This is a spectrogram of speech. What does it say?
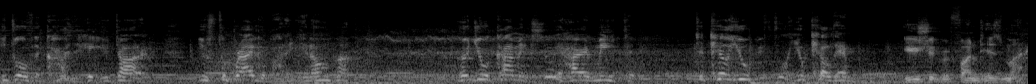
He drove the car that hit your daughter. Used to brag about it, you know? Heard you were coming, so he hired me to, to kill you before you killed him. You should refund his money.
